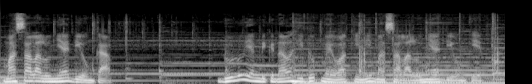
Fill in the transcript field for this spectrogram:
Masa lalunya diungkap. Dulu yang dikenal hidup mewah kini masa lalunya diungkit.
